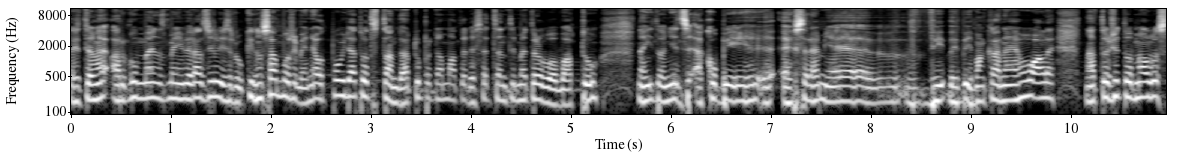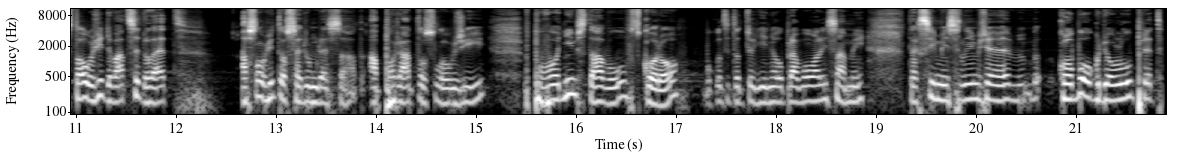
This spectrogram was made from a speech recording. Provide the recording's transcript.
Takže tenhle argument jsme jim vyrazili z ruky. No samozřejmě neodpovídá to standardu, protože tam máte 10 cm vatu, není to nic jakoby extrémně vy, vymakaného, ale na to, že to mělo sloužit 20 let, a slouží to 70 a pořád to slouží v původním stavu skoro, pokud si to ty lidi neopravovali sami, tak si myslím, že klobouk dolů před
